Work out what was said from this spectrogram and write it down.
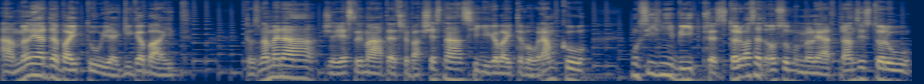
a miliarda bajtů je gigabyte. To znamená, že jestli máte třeba 16 GB ramku, musí v ní být přes 128 miliard tranzistorů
